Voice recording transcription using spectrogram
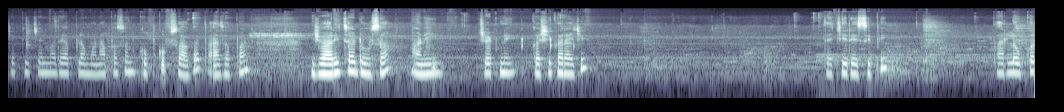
आमच्या किचनमध्ये आपलं मनापासून खूप खूप स्वागत. आज आपण ज्वारीचा डोसा आणि चटणी कशी करायची त्याची रेसिपी फार लवकर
